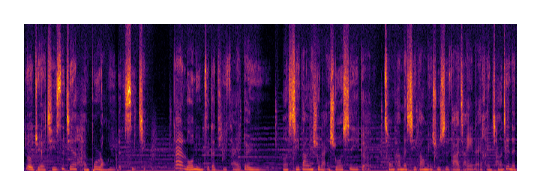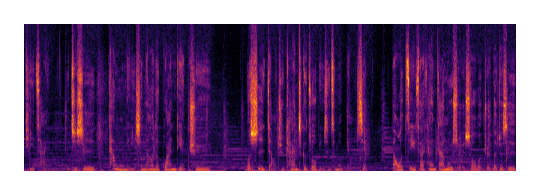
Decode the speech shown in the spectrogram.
就我觉得其实是件很不容易的事情。但裸女这个题材对于呃西方艺术来说，是一个从他们西方美术史发展以来很常见的题材，只是看我们以什么样的观点去或视角去看这个作品是怎么表现。但我自己在看甘露水的时候，我觉得就是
